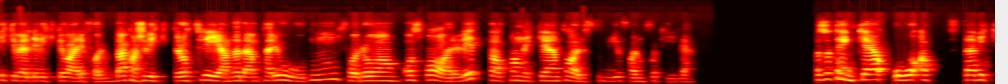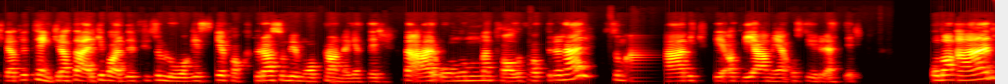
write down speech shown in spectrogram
ikke veldig viktig å være i form. Det er kanskje viktigere å trene den perioden for å, å spare litt, at man ikke tar så mye form for tidlig. Og så tenker jeg også at det er viktig at vi tenker at det er ikke bare de fysiologiske faktorene som vi må planlegge etter. Det er òg noen mentale faktorer her som er viktig at vi er med og styrer etter. Og da er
